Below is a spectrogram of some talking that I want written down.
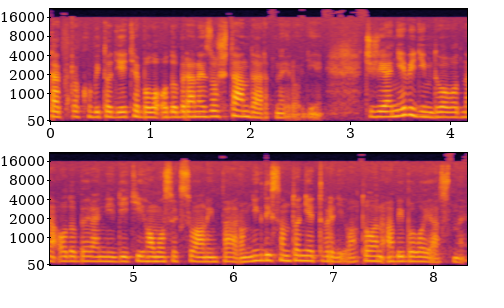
Tak ako by to dieťa bolo odobrané zo štandardnej rodiny. Čiže ja nevidím dôvod na odoberanie detí homosexuálnym párom. Nikdy som to netvrdila, to len aby bolo jasné.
